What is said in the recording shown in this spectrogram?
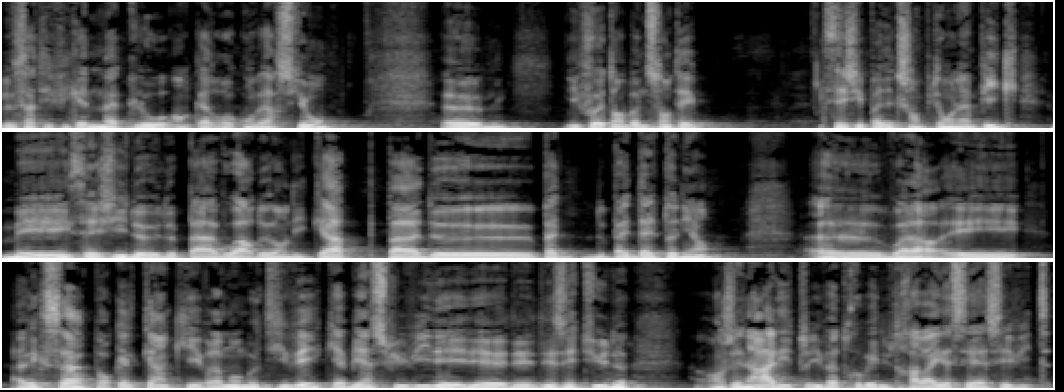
le certificat de matelot en cas de reconversion. Euh, il faut être en bonne santé. Il s'agit pas d'être champion olympique, mais il s'agit de ne pas avoir de handicap, pas de pas de, pas être daltonien. Euh, voilà. Et avec ça, pour quelqu'un qui est vraiment motivé, qui a bien suivi des études, en général, il, va trouver du travail assez assez vite.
